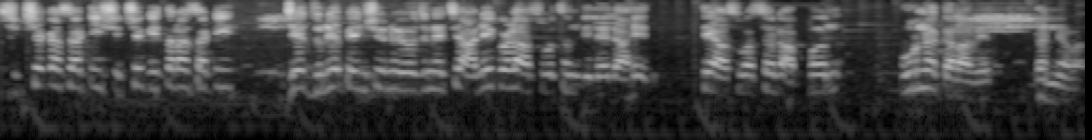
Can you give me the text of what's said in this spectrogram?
शिक्षकासाठी शिक्षक इतरांसाठी जे जुने पेन्शन योजनेचे अनेक वेळा आश्वासन दिलेले आहेत ते आश्वासन आपण पूर्ण करावेत. धन्यवाद.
